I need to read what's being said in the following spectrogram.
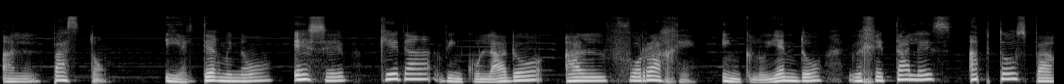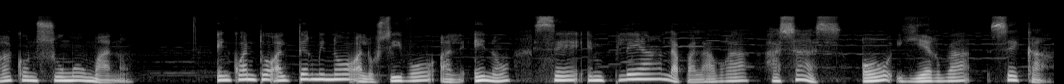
al pasto y el término eseb queda vinculado al forraje, incluyendo vegetales aptos para consumo humano. En cuanto al término alusivo al heno, se emplea la palabra hasas o hierba seca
